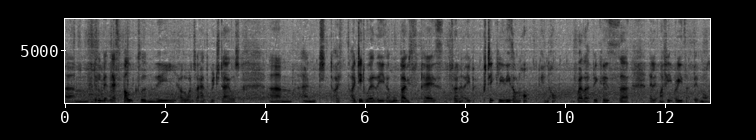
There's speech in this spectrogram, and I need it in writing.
um, a little bit less bulk than the other ones I had, the Bridgedales. Um, and I, I, did wear these, I wore both pairs alternately, but particularly these on hot, in hot weather because uh, they let my feet breathe a bit more.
